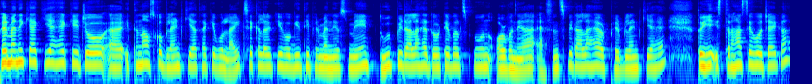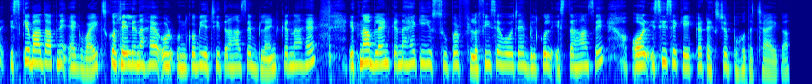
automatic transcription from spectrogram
फिर मैंने क्या किया है कि जो इतना उसको ब्लेंड किया था कि वो लाइट से कलर की हो गई थी, फिर मैंने उसमें दूध भी डाला है दो टेबल स्पून और वनीला एसेंस भी डाला है और फिर ब्लेंड किया है। तो ये इस तरह से हो जाएगा। इसके बाद आपने एग वाइट्स को ले लेना है और उनको भी अच्छी तरह से ब्लेंड करना है। इतना ब्लेंड करना है कि ये सुपर फ्लफ़ी से हो जाए, बिल्कुल इस तरह से, और इसी से केक का टेक्सचर बहुत अच्छा आएगा।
